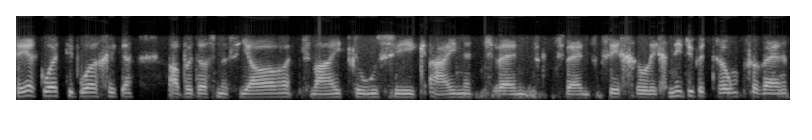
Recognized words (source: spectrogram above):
sehr gute Buchungen, aber dass wir das Jahr 2021 20 sicherlich nicht übertrumpfen werden.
